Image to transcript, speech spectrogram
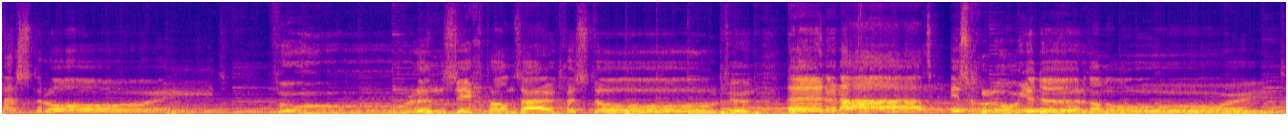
Verstrooid voelen zich thans uitgestoten en hun haat is gloeiender dan ooit.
